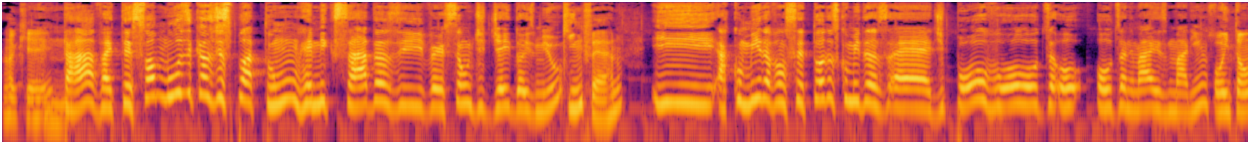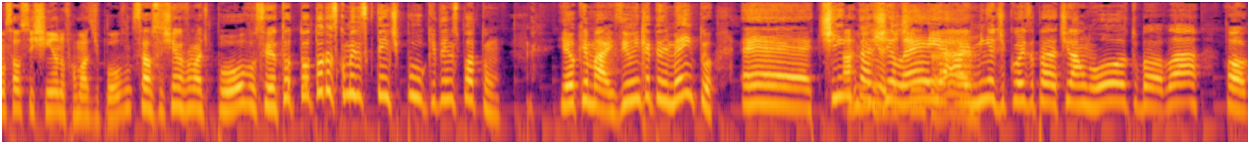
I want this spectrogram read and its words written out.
Ok. Tá, vai ter só músicas de Splatoon remixadas e versão DJ 2000. Que inferno. E a comida vão ser todas comidas é, de polvo ou outros, ou, outros animais marinhos. Ou então salsichinha no formato de polvo. Salsichinha no formato de polvo. Seja, to- to- todas as comidas que tem, tipo, que tem no Splatoon. E aí o que mais? E o entretenimento é tinta, Arminha de geleia, tinta, é. arminha de coisa pra tirar um no outro, blá blá blá. Ó,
